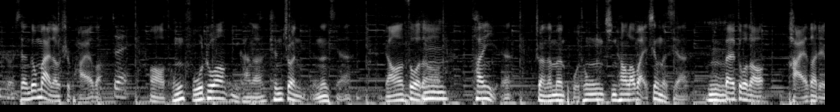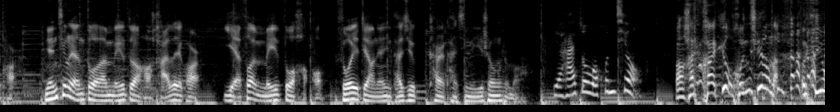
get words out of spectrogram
是？现在都卖的是牌子对，哦，从服装你看看，先赚女人的钱，然后做到嗯餐饮，赚咱们普通寻常老百姓的钱，嗯，再做到孩子这块儿，年轻人做完没做好，孩子这块儿也算没做好，所以这两年你才去开始看心理医生是吗？也还做过婚庆，啊，还 还有婚庆呢！哎呦，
